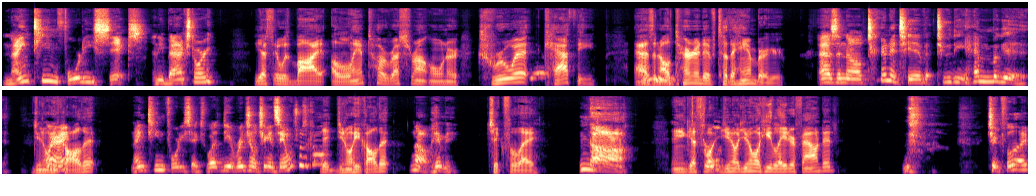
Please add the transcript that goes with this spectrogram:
1946. Any backstory? Yes, it was by Atlanta restaurant owner Truett Cathy as an alternative to the hamburger. As an alternative to the hamburger. Do you know what All he called it? 1946. What the original chicken sandwich was called? Yeah, do you know what he called it? No, hit me. Chick Fil A. Nah. And guess what? You know, you know what he later founded? Chick Fil A.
